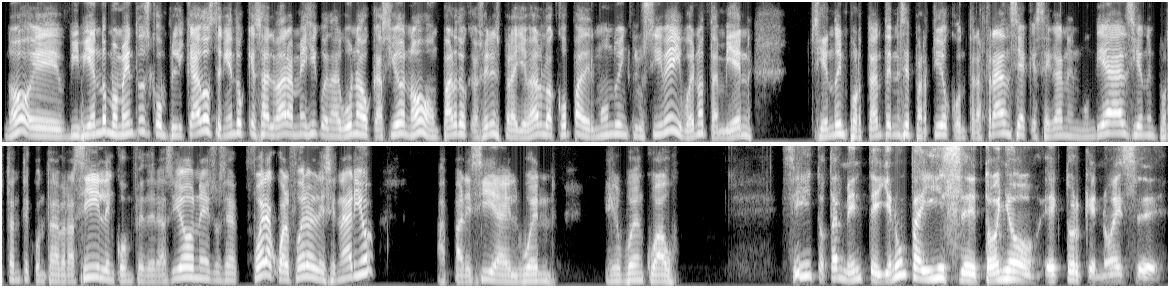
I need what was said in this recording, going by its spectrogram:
¿no? Eh, viviendo momentos complicados, teniendo que salvar a México en alguna ocasión, ¿no? Un par de ocasiones para llevarlo a Copa del Mundo inclusive, y bueno, también siendo importante en ese partido contra Francia, que se gana el Mundial, siendo importante contra Brasil en confederaciones, o sea, fuera cual fuera el escenario, aparecía el buen, el buen Cuau. Sí, totalmente. Y en un país, eh, Toño, Héctor, que no es eh,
